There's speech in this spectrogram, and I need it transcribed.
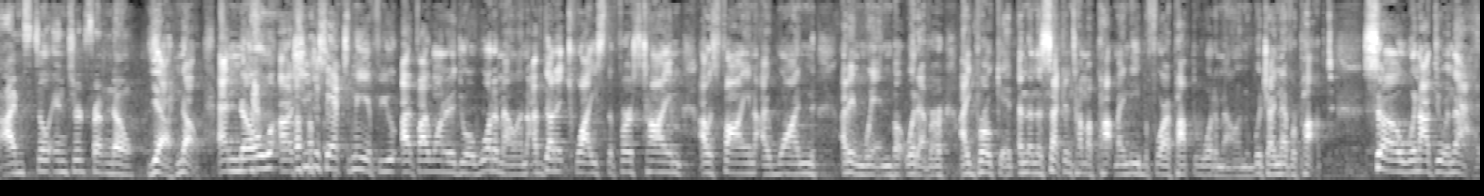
I'm still injured from no. Yeah, no, and no. Uh, she just asked me if you if I wanted to do a watermelon. I've done it twice. The first time I was fine. I won. I didn't win, but whatever. I broke it, and then the second time I popped my knee before I popped the watermelon, which I never popped. So we're not doing that.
